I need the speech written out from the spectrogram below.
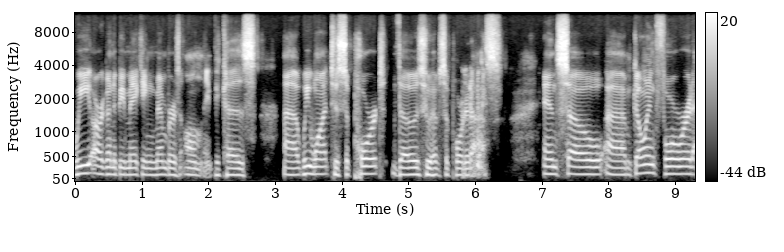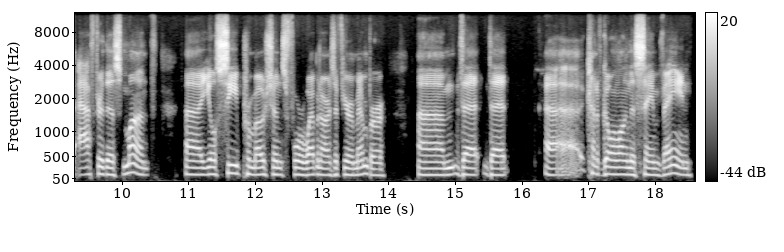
we are going to be making members only because uh, we want to support those who have supported us. And so um, going forward after this month, uh, you'll see promotions for webinars if you're a member um, that that uh, kind of go along the same vein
